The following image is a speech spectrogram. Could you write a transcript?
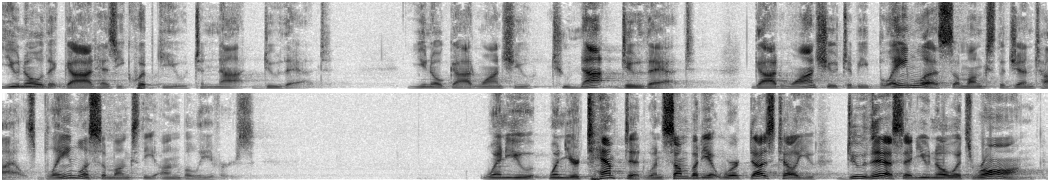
You know that God has equipped you to not do that. You know God wants you to not do that. God wants you to be blameless amongst the Gentiles, blameless amongst the unbelievers. When, you, when you're tempted, when somebody at work does tell you, do this, and you know it's wrong,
